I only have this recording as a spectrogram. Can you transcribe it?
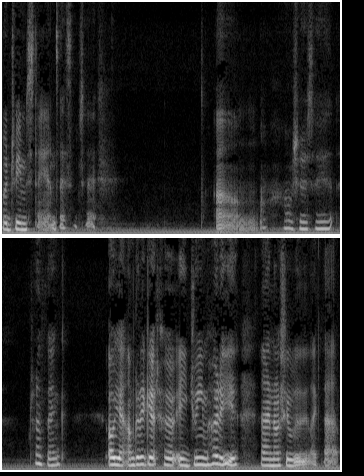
or dream stands, I should say. Um how should I say it? I'm trying to think. Oh yeah, I'm gonna get her a dream hoodie, I know she really like that.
